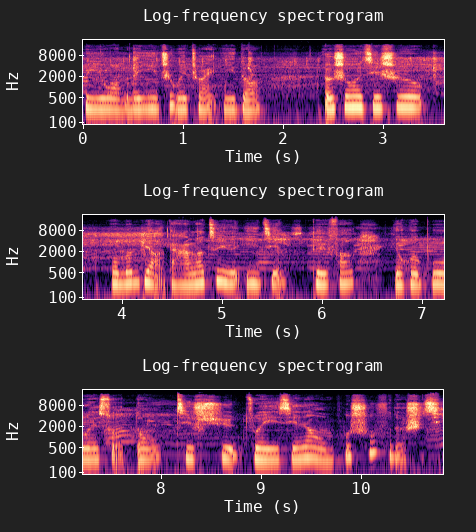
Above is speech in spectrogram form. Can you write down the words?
不以我们的意志为转移的。有时候，即使我们表达了自己的意见，对方也会不为所动，继续做一些让我们不舒服的事情。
